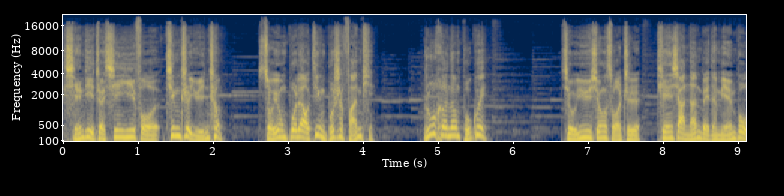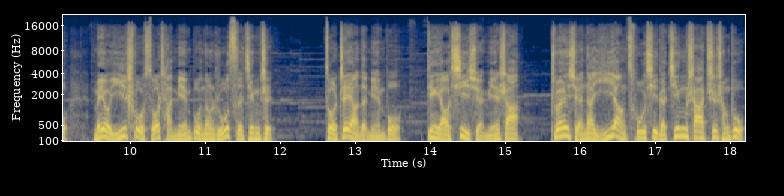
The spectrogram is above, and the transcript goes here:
贤弟这新衣服精致匀称，所用布料定不是凡品，如何能不贵？”就愚兄所知，天下南北的棉布没有一处所产棉布能如此精致。做这样的棉布，定要细选棉纱，专选那一样粗细的精纱织成布，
